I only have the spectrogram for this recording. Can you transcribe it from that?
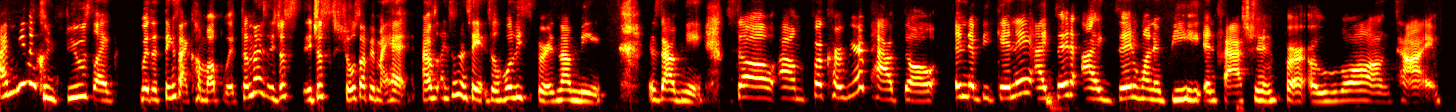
I'm even confused like with the things I come up with. Sometimes it just it just shows up in my head. I was, I was gonna say it's the Holy Spirit. It's not me. It's not me. So um for career path though, in the beginning, I did I did want to be in fashion for a long time.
